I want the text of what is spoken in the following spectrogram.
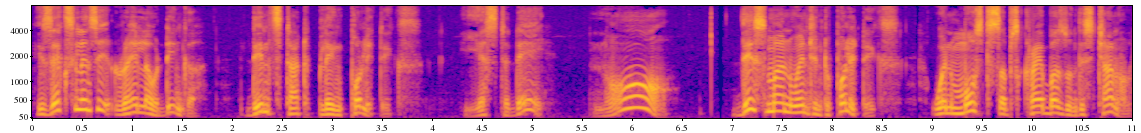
His Excellency Raila Odinga didn't start playing politics yesterday. No. This man went into politics when most subscribers on this channel,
